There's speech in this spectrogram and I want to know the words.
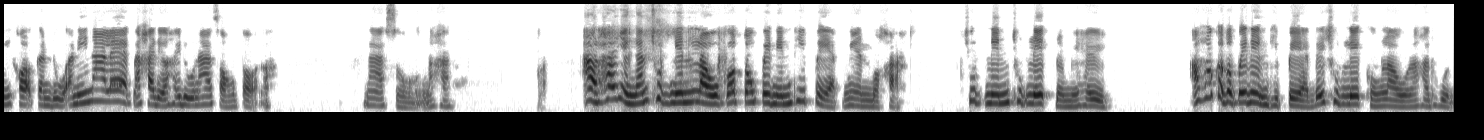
วิเคราะห์กันดู อันนี้หน้าแรกนะคะ เดี๋ยวให้ดูหน้าสองต่อเนาะหน้าสองนะคะอ้าวถ้าอย่างนั้นชุดเน้นเราก็ต้องไปเน้นที่แปดเมียนบอกค่ะ ชุดเน้นชุดเล็กเดี๋ยวไม่ให้เอาเขาก็ต้องไปเน้นที่แปดได้ชุดเล็กของเรานะคะทุกคน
